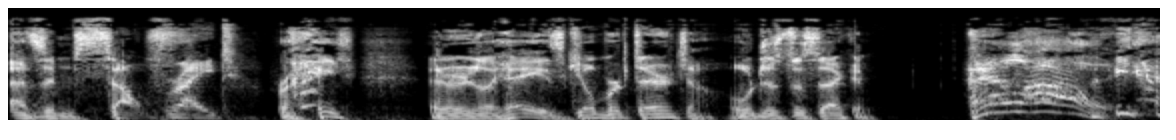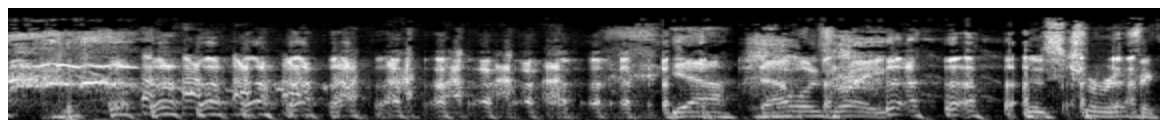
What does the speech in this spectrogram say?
as himself. Right. Right. And we are like, hey, is Gilbert there? Oh, just a second. Hello. yeah, that was right. It was terrific.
